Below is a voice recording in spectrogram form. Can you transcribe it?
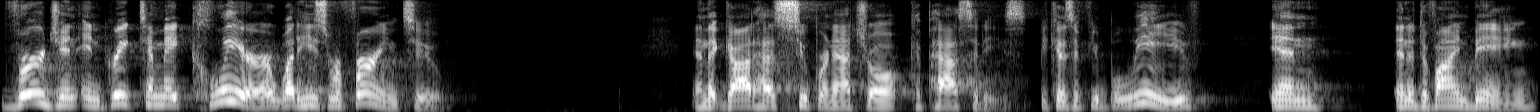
virgin in Greek, to make clear what he's referring to. And that God has supernatural capacities. Because if you believe in in a divine being,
